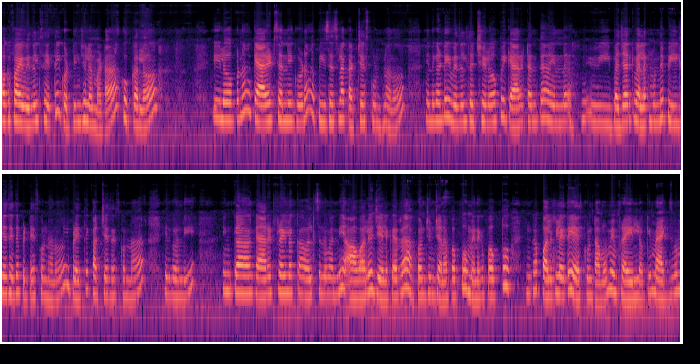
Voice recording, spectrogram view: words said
ఒక ఫైవ్ విజిల్స్ అయితే కొట్టించాలన్నమాట కుక్కర్లో. ఈ లోపల క్యారెట్స్ అన్నీ కూడా పీసెస్లా కట్ చేసుకుంటున్నాను. ఎందుకంటే ఈ విజిల్స్ వచ్చేలోపు ఈ క్యారెట్ అంతా ఈ బజార్కి వెళ్ళకముందే పీల్ చేసి అయితే పెట్టేసుకున్నాను. ఇప్పుడైతే కట్ చేసేసుకున్నా. ఇదిగోండి. ఇంకా క్యారెట్ ఫ్రైలోకి కావాల్సినవన్నీ ఆవాలు జీలకర్ర కొంచెం శనగపప్పు మినగపప్పు ఇంకా పలుకులు అయితే వేసుకుంటాము. మేము ఫ్రైల్లోకి మ్యాక్సిమం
